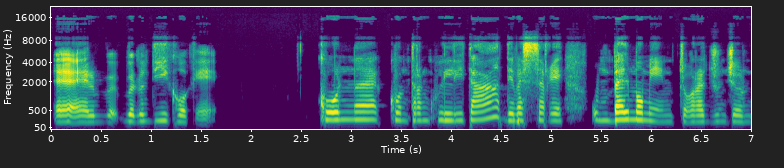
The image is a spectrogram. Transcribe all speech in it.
v ve lo dico che con con tranquillità deve essere un bel momento raggiungere un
